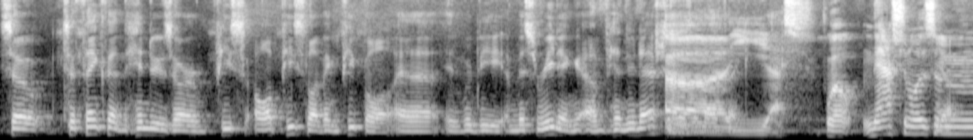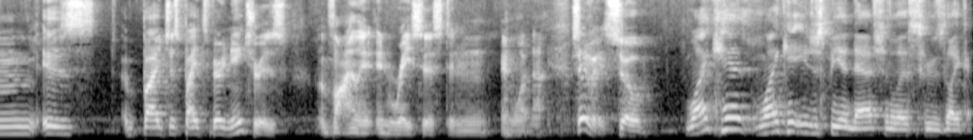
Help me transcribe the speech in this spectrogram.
So to think that the Hindus are peace, all peace-loving people, uh, it would be a misreading of Hindu nationalism. Uh, yes. Well, nationalism is, by just by its very nature, is violent and racist and, and whatnot. So, anyway, so Why can't Why can't you just be a nationalist who's like,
